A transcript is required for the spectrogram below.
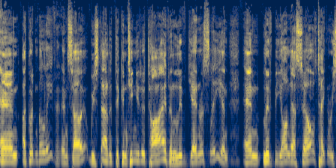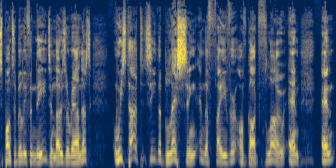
And I couldn't believe it. And so we started to continue to tithe and live generously and, and live beyond ourselves, taking responsibility for needs and those around us. And we started to see the blessing and the favor of God flow. And, and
